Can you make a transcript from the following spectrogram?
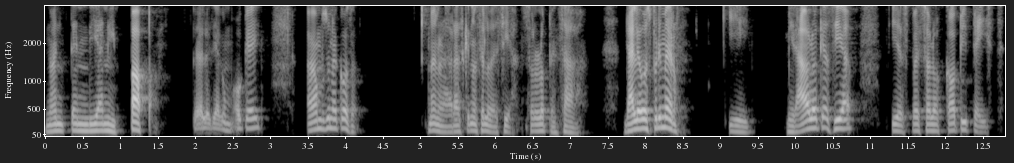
no entendía ni papa. Entonces le decía como, ok, hagamos una cosa. Bueno, la verdad es que no se lo decía, solo lo pensaba. Dale vos primero. Y miraba lo que hacía y después solo copy-paste.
